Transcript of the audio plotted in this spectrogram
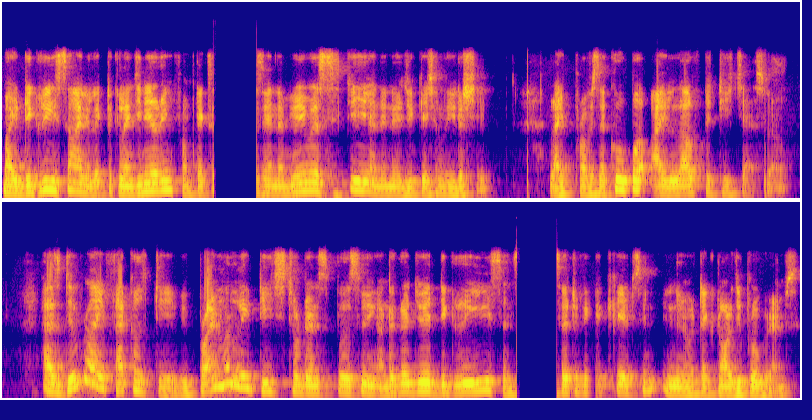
My degrees are in electrical engineering from Texas A&M University and in education leadership. Like Professor Cooper, I love to teach as well. As DeVry faculty, we primarily teach students pursuing undergraduate degrees and certificates in, in you know, technology programs.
